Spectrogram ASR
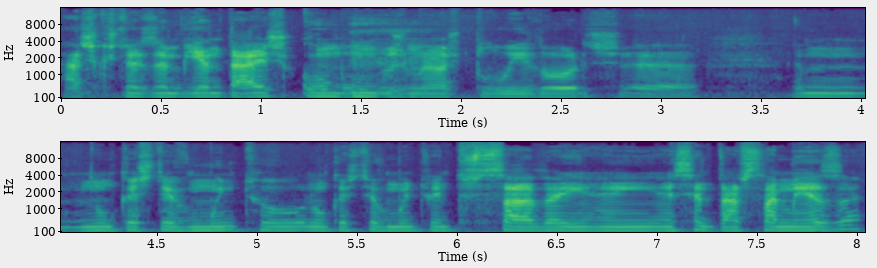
às questões ambientais, como um dos maiores poluidores, hum, nunca esteve muito nunca esteve muito interessado em, em- sentar-se à mesa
